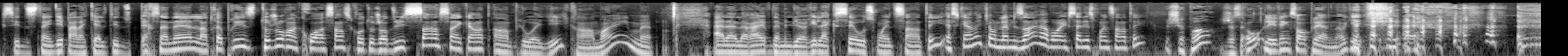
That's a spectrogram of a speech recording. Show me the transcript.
qui s'est distinguée par la qualité du personnel. L'entreprise, toujours en croissance, compte aujourd'hui 150 employés, quand même. Elle a le rêve d'améliorer l'accès aux soins de santé. Est-ce qu'il y en a qui ont de la misère à avoir accès à des soins de santé? Je sais pas. Je sais. Oh, les lignes sont pleines. OK.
